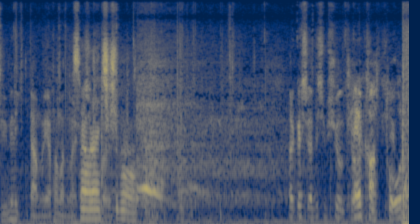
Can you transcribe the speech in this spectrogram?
Düğmeni gitti ama yapamadım İsmail buradan arkadaşlar. çıkış yapamam. Arkadaşlar ateşim bir şey oldu. şu an. Tek attı orası.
